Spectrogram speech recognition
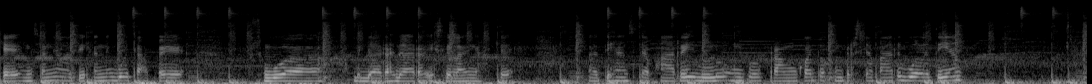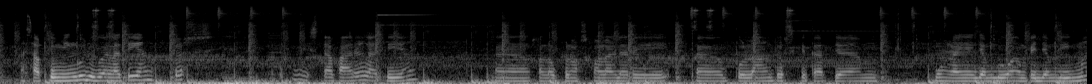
Kayak misalnya latihannya gue capek gue berdarah-darah istilahnya. Kayak latihan setiap hari. Dulu untuk pramuka tuh hampir setiap hari gue latihan. Sabtu Minggu juga latihan. Terus setiap hari latihan. E, kalau pulang sekolah dari e, pulang terus sekitar jam mulainya jam 2 sampai jam 5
